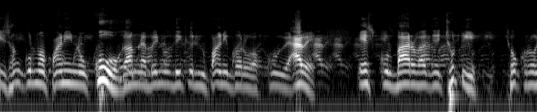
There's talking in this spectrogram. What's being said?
એ સંકુલમાં પાણીનો કૂવો, ગામના બેનું દીકરીઓ પાણી ભરવા કૂવે આવે. એ સ્કૂલ બાર વાગે છૂટી, છોકરો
